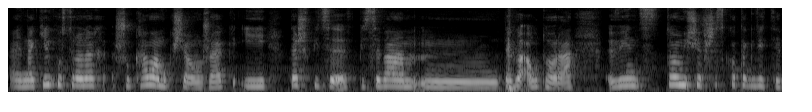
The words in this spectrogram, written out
e, na kilku stronach szukałam książek i też wpisy, wpisywałam mm, tego autora, więc to mi się wszystko tak, wiecie,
